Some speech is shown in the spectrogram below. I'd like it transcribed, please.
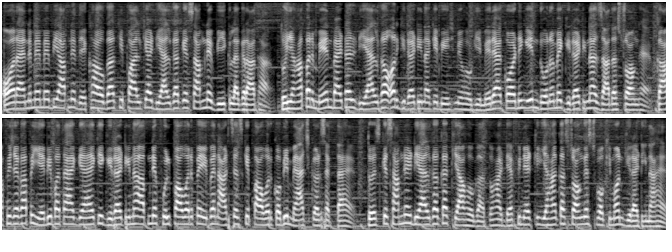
और एनिमे में भी आपने देखा होगा कि पालकिया डियालगा के सामने वीक लग रहा था। तो यहाँ पर मेन बैटल डियालगा और गिराटिना के बीच में होगी। मेरे अकॉर्डिंग इन दोनों में गिराटिना ज़्यादा स्ट्रॉन्ग है। काफ़ी जगह पे ये भी बताया गया है की गिराटिना अपने फुल पावर पे इवन आर्चर्स के पावर को भी मैच कर सकता है। तो इसके सामने डियालगा का क्या होगा? तो हाँ डेफिनेटली यहाँ का स्ट्रॉन्गेस्ट पोकीमोन गिराटिना है।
